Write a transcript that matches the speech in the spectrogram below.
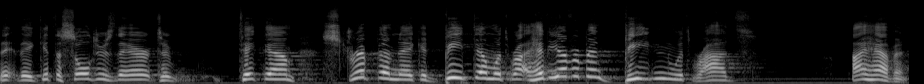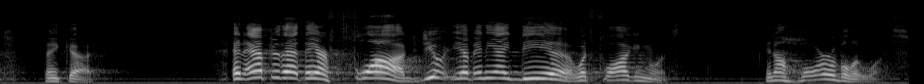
they, they get the soldiers there to take them, strip them naked, beat them with rods. Have you ever been beaten with rods? I haven't, thank God. And after that, they are flogged. Do you, you have any idea what flogging was and how horrible it was?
